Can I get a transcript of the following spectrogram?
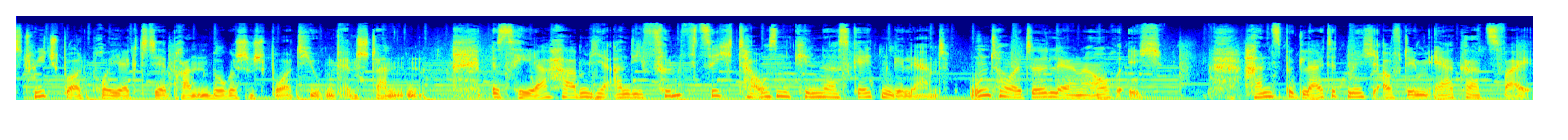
Streetsport-Projekt der Brandenburgischen Sportjugend entstanden. Bisher haben hier an die 50.000 Kinder skaten gelernt. Und heute lerne auch ich. Hans begleitet mich auf dem RK2,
